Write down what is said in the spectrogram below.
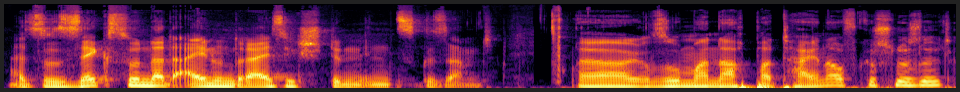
Also 631 Stimmen insgesamt. Äh, so mal nach Parteien aufgeschlüsselt.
